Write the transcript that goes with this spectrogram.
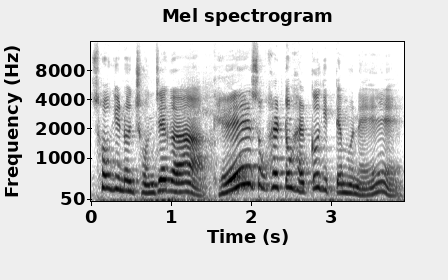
속이는 존재가 계속 활동할 거기 때문에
